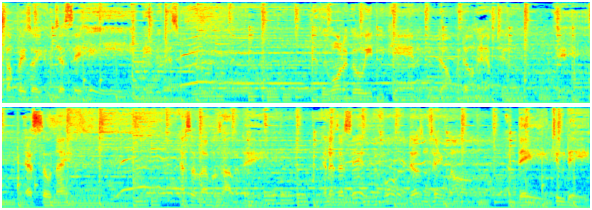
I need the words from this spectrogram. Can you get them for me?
Someplace where you can just say, hey, maybe let's groove. If we want to go eat, we can. If we don't, we don't have to. That's so nice. That's a lover's holiday. And as I said before, it doesn't take long. A day, two days.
